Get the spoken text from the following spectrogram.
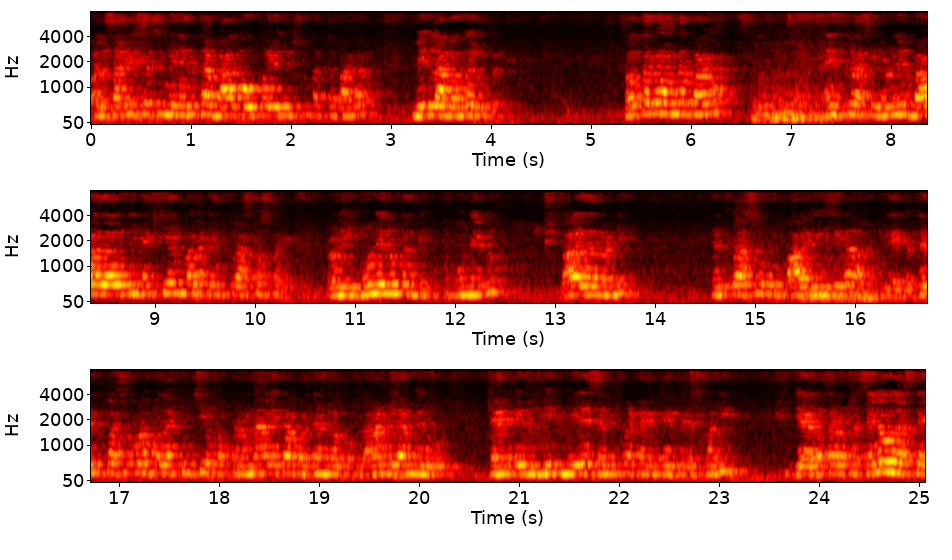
వాళ్ళ సర్వీసెస్ మీరు ఎంత బాగా ఉపయోగించుకుంటే అంత బాగా మీకు లాభం కలుగుతుంది చదువుతారా అందరు బాగా? నైన్త్ క్లాస్ ఈ రెండు నెలలు బాగా చదవండి నెక్స్ట్ ఇయర్ మళ్ళీ టెన్త్ క్లాస్కి వస్తారు. రెండు ఈ మూడు నెలలు ఉంటుంది మీకు. మూడు నెలలు బాగా చదవండి. టెన్త్ క్లాస్లో మీకు బాగా ఈజీగా ఇదైతే టెన్త్ క్లాస్లో కూడా మొదటి నుంచి ఒక ప్రణాళికాబద్ధంగా ఒక ప్లాన్గా మీరు టైం టేబుల్ మీకు మీరే సెల్ఫ్గా టైం టేబుల్ వేసుకొని చేయాలి తర్వాత సెలవులు వస్తే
